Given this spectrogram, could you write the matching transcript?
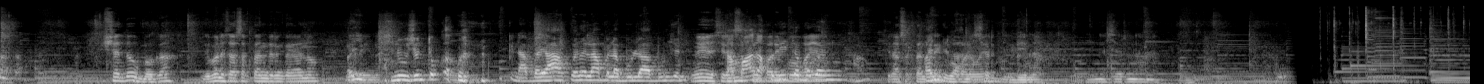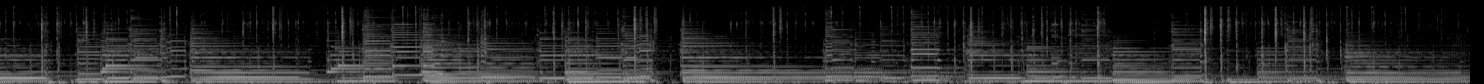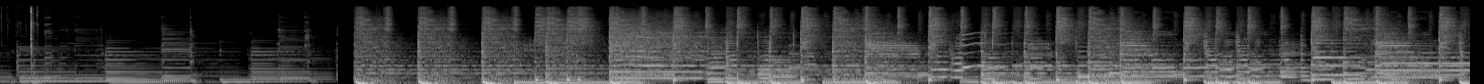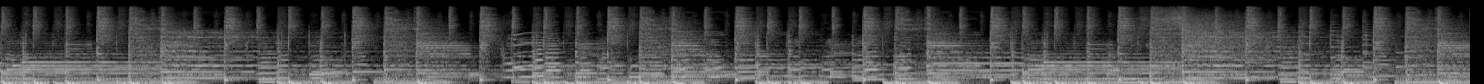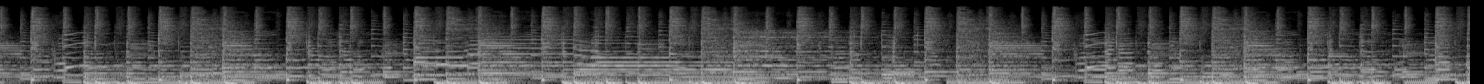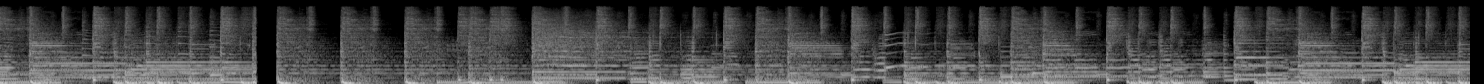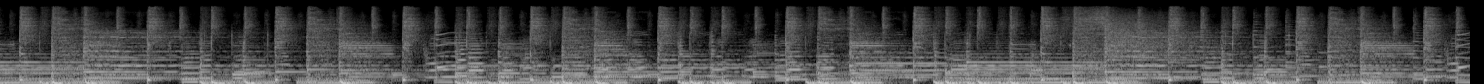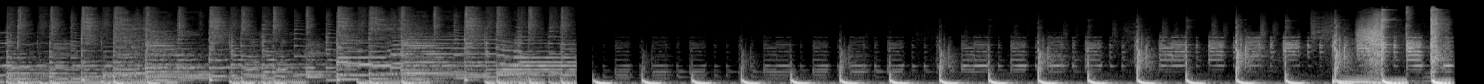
Siya daw baga. Di ba nasasaktan din kayo, no? Ay, Irene? sinusuntok ako. Pinabayaan ko na lang, malabo-labong dyan. Ngayon, Tama sinasaktan na pa ko rin dito po kayo? Ha? Sinasaktan Ay, rin hindi po lang, kayo sir. ngayon? Hindi na. Hindi na sir na.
